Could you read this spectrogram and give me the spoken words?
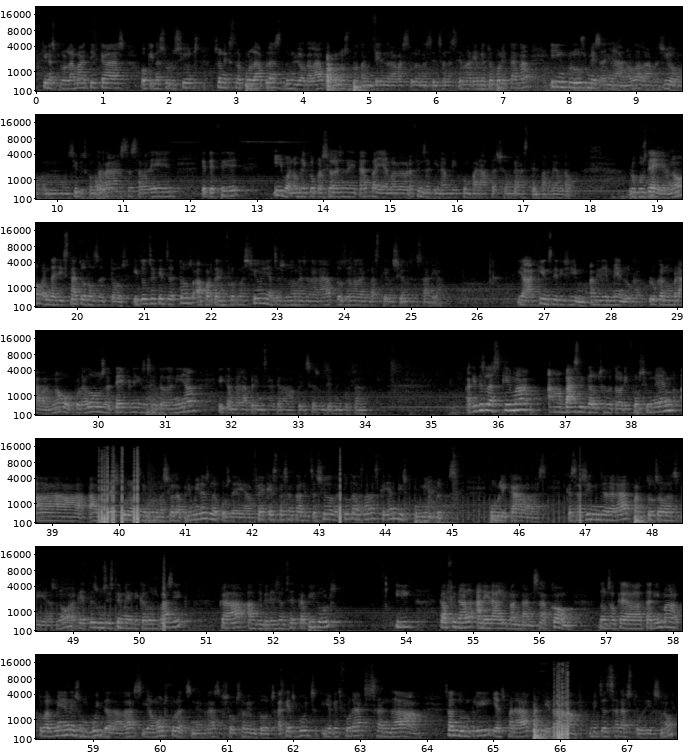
quines problemàtiques o quines solucions són extrapolables d'un lloc a l'altre, que no es pot entendre Barcelona sense la seva àrea metropolitana i inclús més enllà no, de la regió, municipis com Terrassa, Sabadell, etc. I bueno, amb la incorporació de la Generalitat veiem a veure fins a quin àmbit comparable, això encara estem per veure el que us deia, no? hem de llistar tots els actors i tots aquests actors aporten informació i ens ajuden a generar tota la investigació necessària i a qui ens dirigim? Evidentment, el que, el que nombràvem, no? operadors, a tècnics, a ciutadania i també a la premsa, que la premsa és un tema important. Aquest és l'esquema uh, bàsic de l'Observatori. Funcionem uh, amb tres corones d'informació. La primera és la que us deia, fer aquesta centralització de totes les dades que hi ha disponibles, publicades, que s'hagin generat per totes les vies. No? Aquest és un sistema d'indicadors bàsic que es divideix en set capítols i que al final anirà alimentant-se. Com? Doncs el que tenim actualment és un buit de dades, hi ha molts forats negres, això ho sabem tots. Aquests buits i aquests forats s'han d'omplir i es farà a partir de mitjançant estudis. No?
